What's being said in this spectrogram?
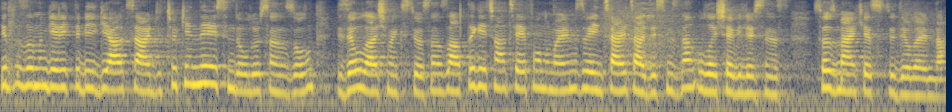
Yıldız Hanım gerekli bilgiyi aktardı. Türkiye'nin neresinde olursanız olun bize ulaşmak istiyorsanız altta geçen telefon numaramız ve internet adresimizden ulaşabilirsiniz. Söz Merkez stüdyolarında.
